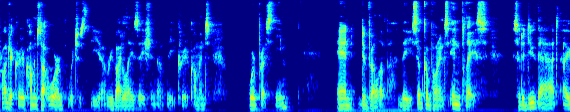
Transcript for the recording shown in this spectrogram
project creativecommons.org, which is the uh, revitalization of the Creative Commons WordPress theme, and develop the subcomponents in place. So to do that, I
